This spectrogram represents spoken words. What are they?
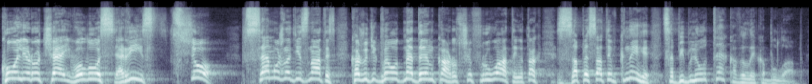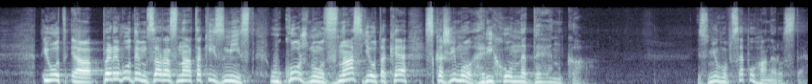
Колір очей, волосся, ріст, все. Все можна дізнатись. Кажуть, якби одне ДНК розшифрувати і отак записати в книги, це бібліотека велика була б. І от е, переводимо зараз на такий зміст. У кожного з нас є отаке, скажімо, гріховне ДНК. І з нього все погане росте.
